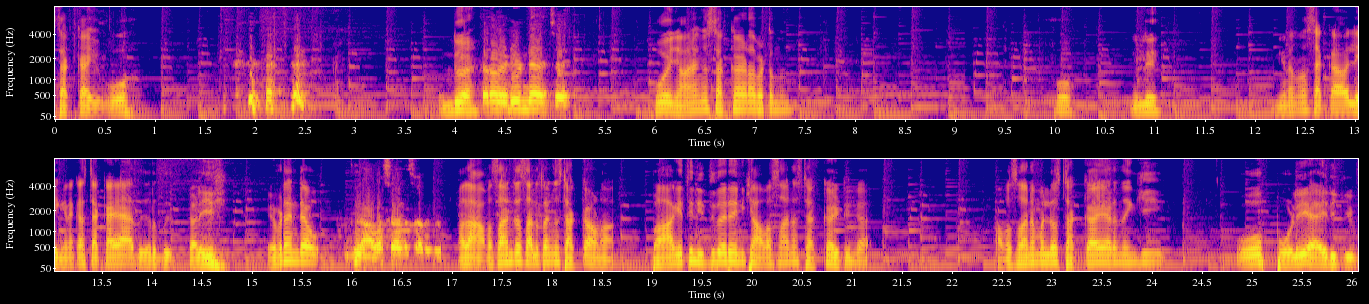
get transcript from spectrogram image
സ്റ്റക്കായി ഓ. എന്തുവാ? എത്ര വെടിയുണ്ടേ വെച്ചേ? ഓ ഞാനങ്ങ് സ്റ്റക്കായടാ പെട്ടെന്ന്. ഓ ഇല്ലേ ഇങ്ങനൊന്നും സ്റ്റക്കാവല്ലേ ഇങ്ങനൊക്കെ സ്റ്റക്കായാ തീർത്ത് കളി. എവിടെ എന്റെ അവസാന അത് അവസാനത്തെ സ്ഥലത്ത് അങ്ങ് സ്റ്റക്ക് ആവണ. ഭാഗ്യത്തിന് ഇതുവരെ എനിക്ക് അവസാനം സ്റ്റക്ക് ആയിട്ടില്ല. അവസാനം വല്ലോ സ്റ്റക്കായിരുന്നെങ്കിൽ ഓ പൊളിയായിരിക്കും.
